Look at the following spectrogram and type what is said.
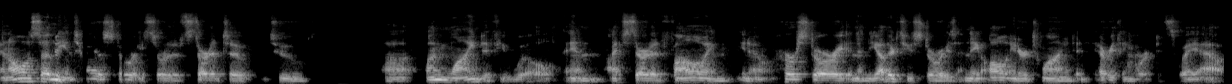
and all of a sudden the entire story sort of started to to uh, unwind if you will and i started following you know her story and then the other two stories and they all intertwined and everything worked its way out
